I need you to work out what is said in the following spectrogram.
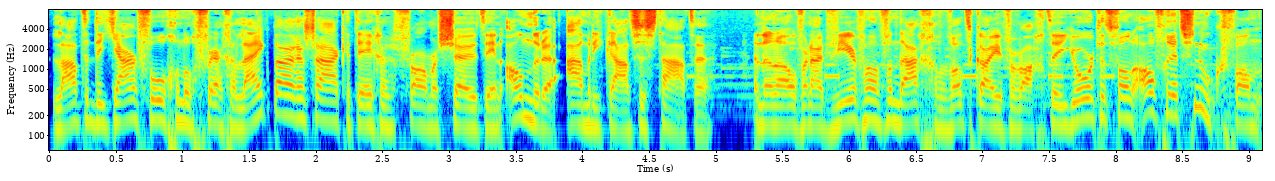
Later dit jaar volgen nog vergelijkbare zaken tegen farmaceuten in andere Amerikaanse staten. En dan over naar het weer van vandaag. Wat kan je verwachten? Je hoort het van Alfred Snoek van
